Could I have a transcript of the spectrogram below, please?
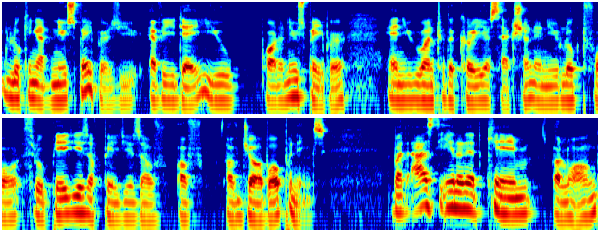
looking at newspapers. You, every day you bought a newspaper and you went to the career section and you looked for through pages of pages of, of, of job openings. But as the internet came along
